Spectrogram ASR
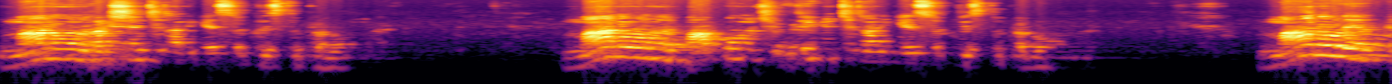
మానవులు రక్షించడానికి యేసుక్రీస్తు ప్రభు ఉన్నాడు. మానవులను పాపం నుంచి విడిపించడానికి యేసుక్రీస్తు ప్రభు మానవుల యొక్క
